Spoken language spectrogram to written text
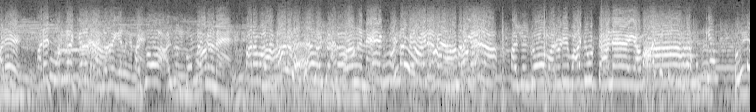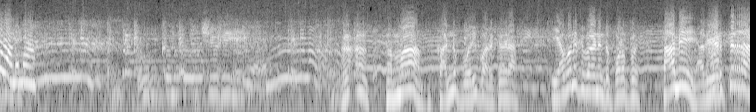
அடே அடே சொன்னா கேளுடா. ஐயோ ஐயோ சொன்னா. கேளு அட வாங்க வாங்க. ஐயோ, போங்கண்ணே. ஏய், சொன்னா கேளுடா. அட, ஏறுடா. ஐயோ மறுபடியும் மாட்டி விட்டானே அம்மா. முக்கியம்? உள்ள வாங்கண்ணா. அஹ், அஹ், அம்மா கண்ணு பொறி பறக்குதுடா. எவனுக்கு வேணும் இந்த பொழப்பு? சாமி அதை எடுத்துடுறா.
